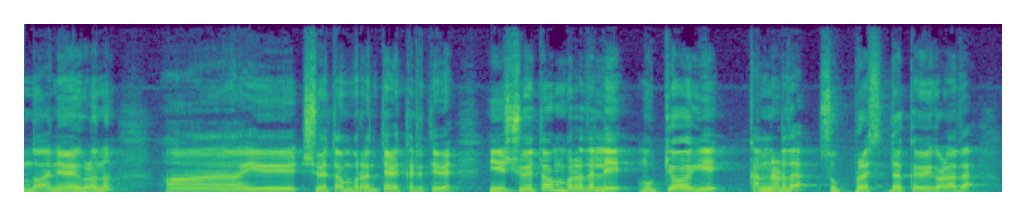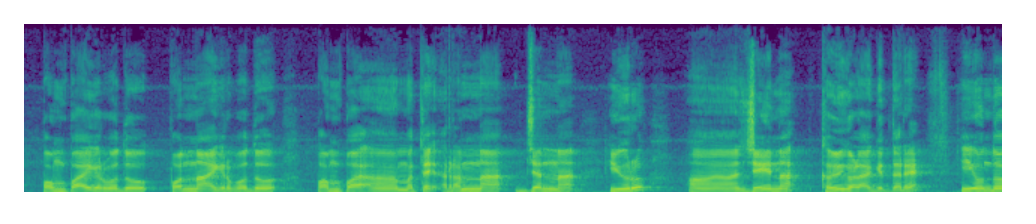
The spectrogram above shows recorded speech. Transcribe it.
ಒಂದು ಅನ್ಯಾಯಗಳನ್ನು ಈ ಶ್ವೇತಾಂಬರ ಅಂತೇಳಿ ಕರಿತೀವಿ. ಈ ಶ್ವೇತಾಂಬರದಲ್ಲಿ ಮುಖ್ಯವಾಗಿ ಕನ್ನಡದ ಸುಪ್ರಸಿದ್ಧ ಕವಿಗಳಾದ ಪಂಪ ಆಗಿರ್ಬೋದು, ಪೊನ್ನ ಆಗಿರ್ಬೋದು, ಪಂಪ ಮತ್ತು ರನ್ನ, ಜನ್ನ ಇವರು ಜೈನ ಕವಿಗಳಾಗಿದ್ದಾರೆ. ಈ ಒಂದು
